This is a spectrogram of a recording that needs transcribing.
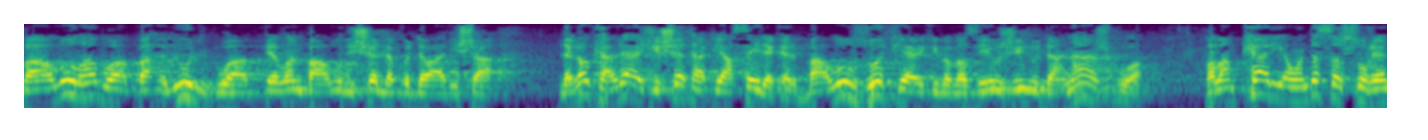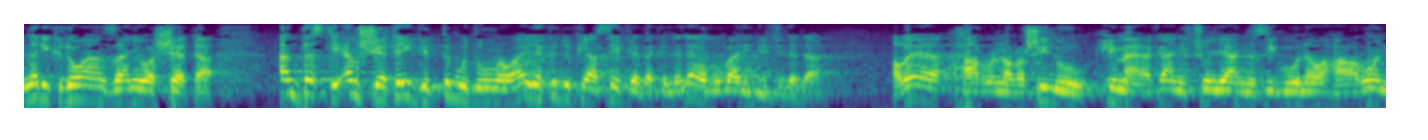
باڵوڵ هەبوە بەهلول بوە پێڵەن باڵوڵی شە لە کوردەواری شە لەگەڵ کابرایەکی شە تا پیاسەی دەکرد باڵوڵ زۆر پیاوێکی بە بەزەی و ژیر و داناش بووە بەڵام کاری ئەوەندە سەرسوڕهێنەری کردویان زانیوە شێتە ئەم دەستی ئەم شێتەی گرتبوو دڵنەوایی دەکرد و پیاسەی پێ دەکرد لەلای ڕووباری دیجلەدا ئەڵێ هاڕونە ڕەشید و حیمایەکانی چون لیان نزیک بوونەوە هاڕون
